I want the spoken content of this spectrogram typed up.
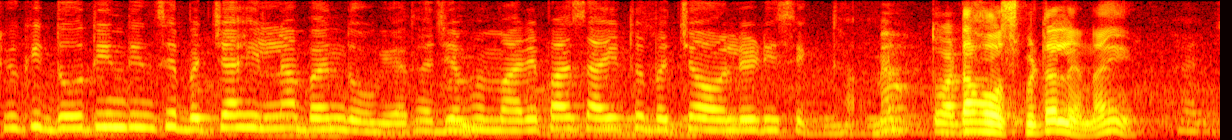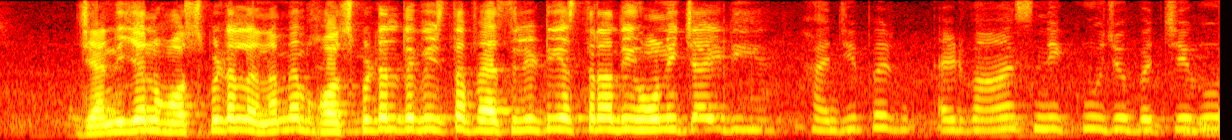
क्योंकि दो तीन दिन से बच्चा हिलना बंद हो गया था जब हमारे पास आई तो बच्चा ऑलरेडी सिक था ਮੈਮ ਤੁਹਾਡਾ ਹਸਪੀਟਲ ਹੈ ਨਾ ਇਹ ਜੈਨੀਜਨ ਹਸਪੀਟਲ ਹੈ ਨਾ ਮੈਮ ਹਸਪੀਟਲ ਦੇ ਵਿੱਚ ਤਾਂ ਫੈਸਿਲਿਟੀ ਇਸ ਤਰ੍ਹਾਂ ਦੀ ਹੋਣੀ ਚਾਹੀਦੀ ਹੈ हाँ जी पर एडवांस निकू जो बच्चे को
